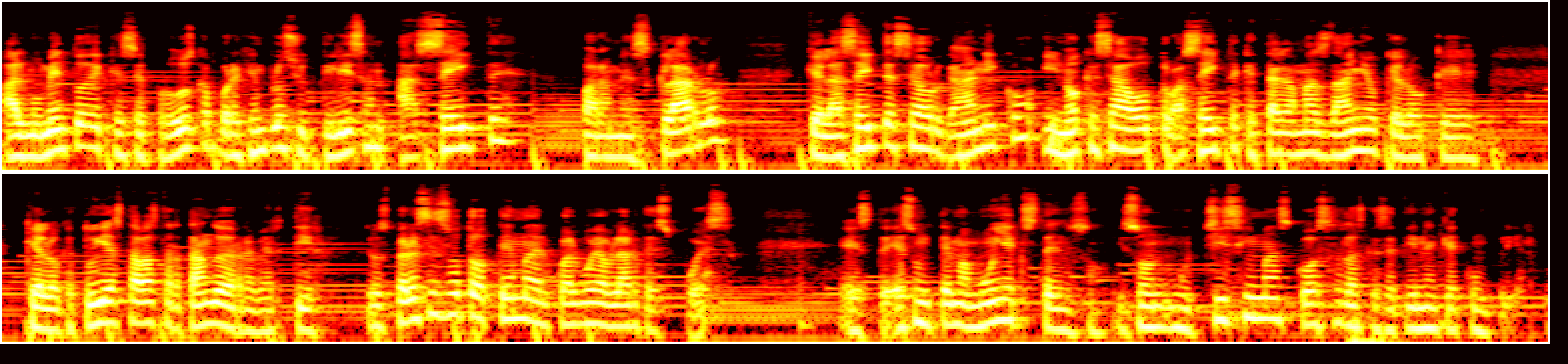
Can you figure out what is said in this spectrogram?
al momento de que se produzca, por ejemplo, si utilizan aceite para mezclarlo, que el aceite sea orgánico y no que sea otro aceite que te haga más daño que lo que, que, lo que tú ya estabas tratando de revertir. pero ese es otro tema del cual voy a hablar después. Este es un tema muy extenso y son muchísimas cosas las que se tienen que cumplir.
